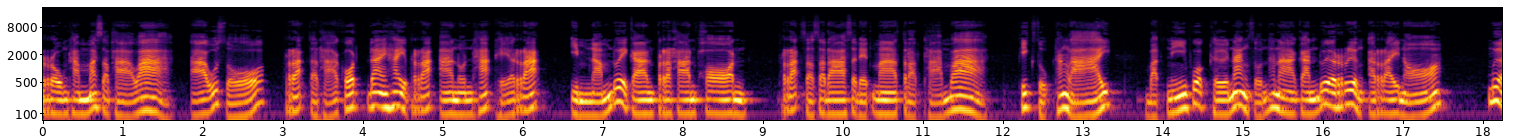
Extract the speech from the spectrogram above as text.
โรงธรรมสภาว่า อาวุโส พระตถาคตได้ให้พระอานนทเถระ อิ่มหนำด้วยการประทานพร พระศาสดาเสด็จมาตรัสถามว่า ภิกษุทั้งหลาย บัดนี้พวกเธอนั่งสนทนากันด้วยเรื่องอะไรหนอ เมื่อ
